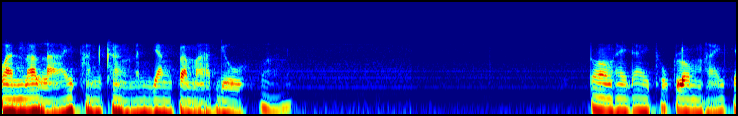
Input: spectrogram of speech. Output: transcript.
วันละหลายพันครั้งนั้นยังประมาทอยู่ ต้องให้ได้ทุกลมหายใจ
